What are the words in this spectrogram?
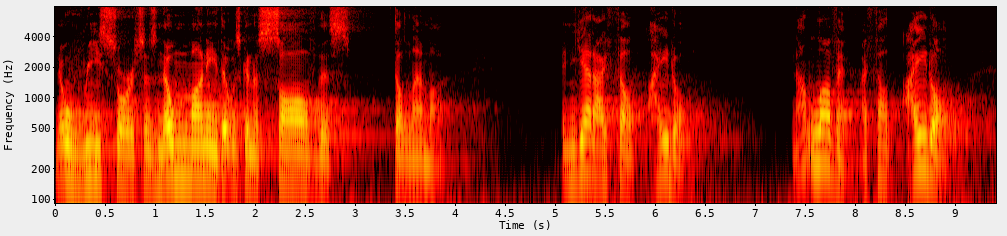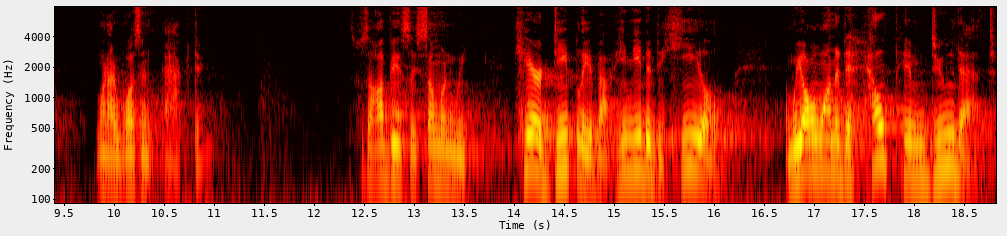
no resources, no money that was going to solve this dilemma. And yet I felt idle. Not loving, I felt idle when I wasn't acting. This was obviously someone we cared deeply about. He needed to heal, and we all wanted to help him do that.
